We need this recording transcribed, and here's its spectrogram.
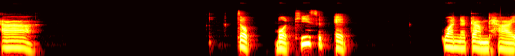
ค่า จบบทที่ 11 วรรณกรรมไทย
